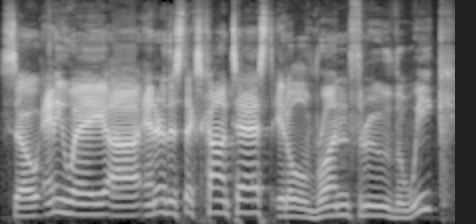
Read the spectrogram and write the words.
So anyway, uh, enter this next contest. It'll run through the week.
